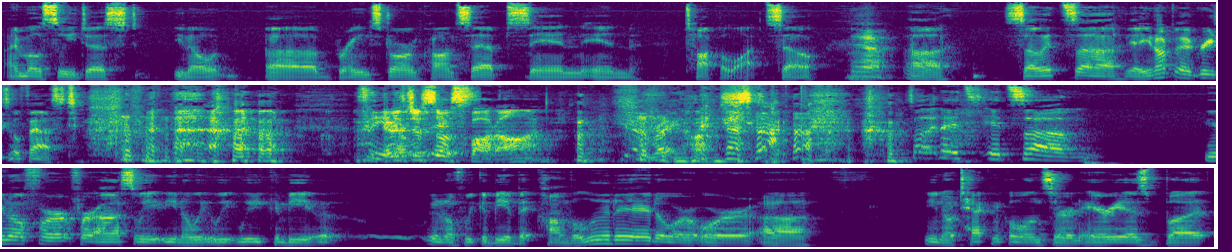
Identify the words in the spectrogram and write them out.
I mostly just you know uh, brainstorm concepts and and talk a lot. So yeah, uh, so it's uh, yeah, you don't have to agree so fast. so, it was just so spot on. yeah, right. so it's it's um, you know, for for us, we you know we we, we can be. You know if we could be a bit convoluted or or uh, you know technical in certain areas, but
